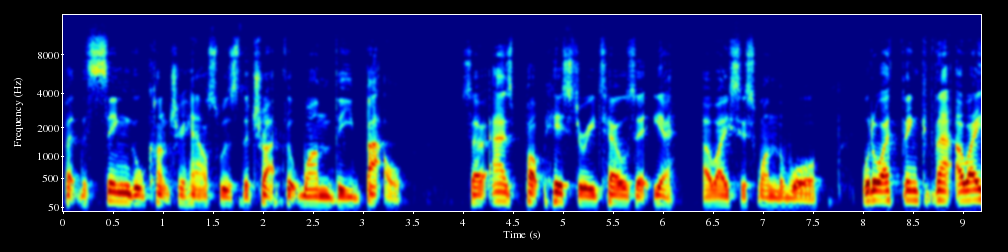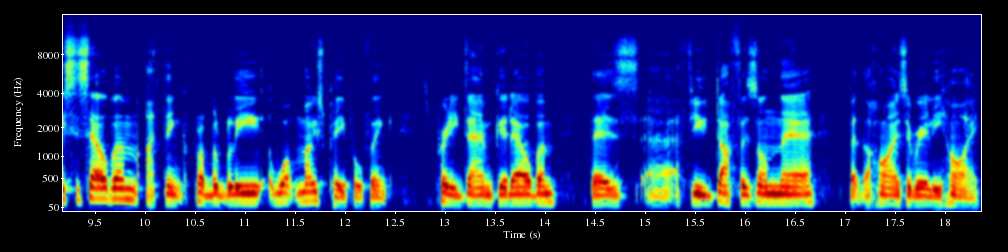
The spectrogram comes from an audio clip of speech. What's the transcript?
but the single Country House was the track that won the battle. So, as pop history tells it, yeah, Oasis won the war. What do I think of that Oasis album? I think probably what most people think. It's a pretty damn good album. There's uh, a few duffers on there, but the highs are really high.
